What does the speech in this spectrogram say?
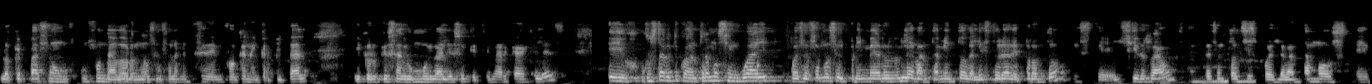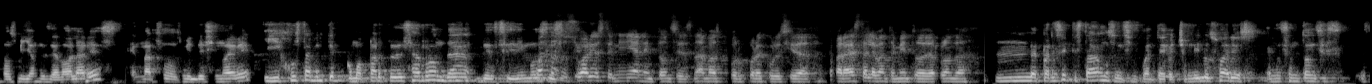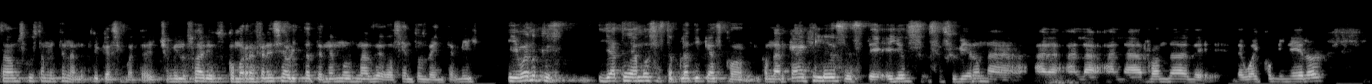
lo que pasa un, un, fundador, ¿no? O sea, solamente se enfocan en capital y creo que es algo muy valioso que tiene Arcángeles. Y justamente cuando entramos en Guay, pues hacemos el primer levantamiento de la historia de pronto, este, el seed round. En ese entonces, pues levantamos eh, dos millones de dólares en marzo de 2019 y justamente como parte de esa ronda decidimos... ¿Cuántos este, usuarios tenían entonces, nada más por pura curiosidad, para este levantamiento de ronda? Mm, me parece que estábamos en 58 mil usuarios en ese entonces. Estábamos justamente en la métrica de 58 mil usuarios. Como referencia ahorita tenemos más de 220 mil. Y bueno, pues ya teníamos este, pláticas con, con Arcángeles, este, ellos se subieron a, a, la, a la, ronda de, de Y Combinator,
